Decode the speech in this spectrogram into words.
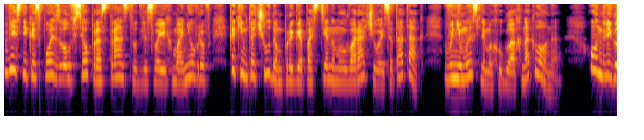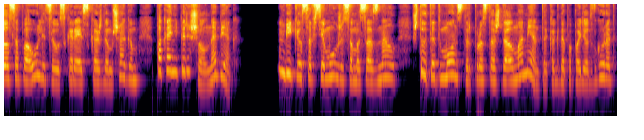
Вестник использовал все пространство для своих маневров, каким-то чудом прыгая по стенам и уворачиваясь от атак в немыслимых углах наклона. Он двигался по улице, ускоряясь с каждым шагом, пока не перешел на бег. Бикел со всем ужасом осознал, что этот монстр просто ждал момента, когда попадет в город,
